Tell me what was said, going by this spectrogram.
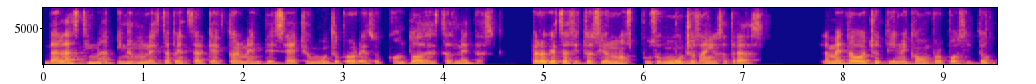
Da lástima y me molesta pensar que actualmente se ha hecho mucho progreso con todas estas metas, pero que esta situación nos puso muchos años atrás. La meta 8 tiene como propósito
